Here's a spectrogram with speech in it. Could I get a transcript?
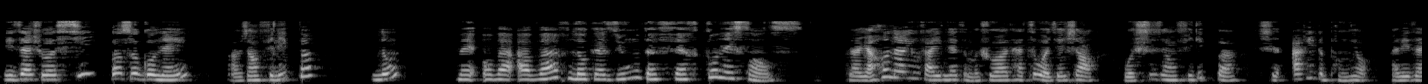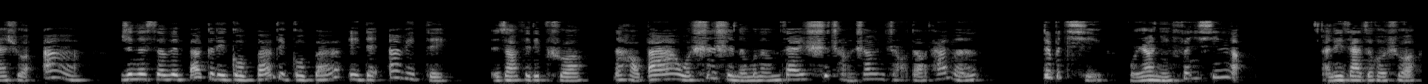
丽在说：“Si，on se connaît。”啊，让菲利普：“Non，mais on va avoir l'occasion de faire connaissance。”那然后呢？用法应该怎么说？他自我介绍。我是让菲利普，是阿丽的朋友。阿丽莎说啊，je ne savais pas que les gobeins des gobeins étaient invités。让菲利普说，那好吧，我试试能不能在市场上找到他们。对不起，我让您分心了。阿丽莎最后说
